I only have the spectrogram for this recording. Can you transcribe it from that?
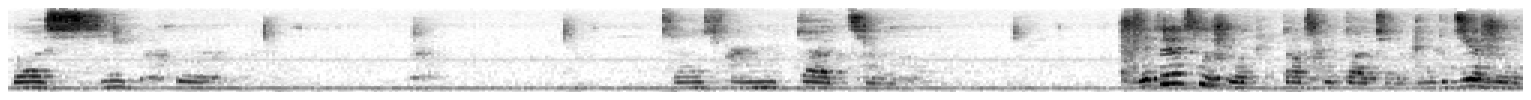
Басик. Трансмутатин. Где-то я слышала трансмутатин. Ну где же? он?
